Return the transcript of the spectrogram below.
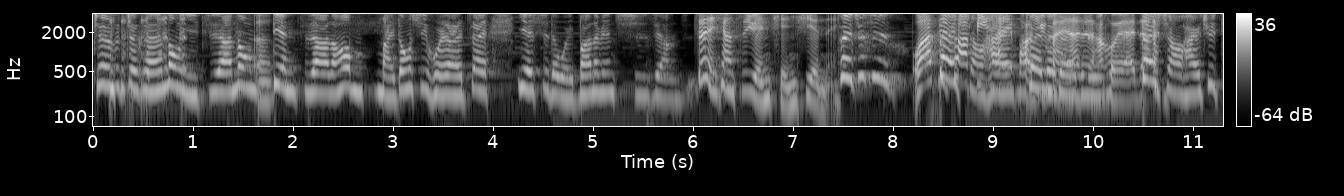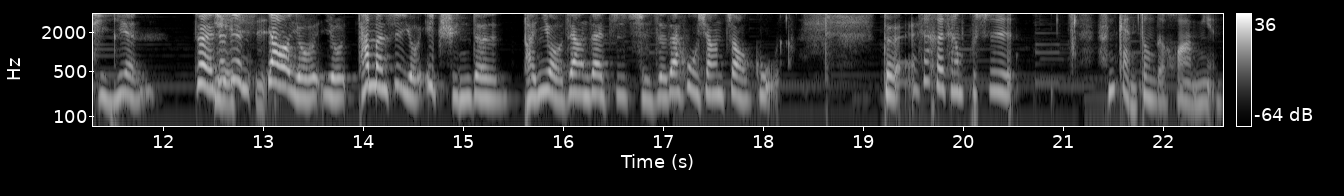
就就可能弄椅子啊，弄垫子啊，然后买东西回来，在夜市的尾巴那边吃这样子。这很像支援前线呢。对，就是我要带小孩跑去买，拿回来带小孩去体验。对，就是要有有，他们是有一群的朋友这样在支持着，在互相照顾。对，这何尝不是很感动的画面？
